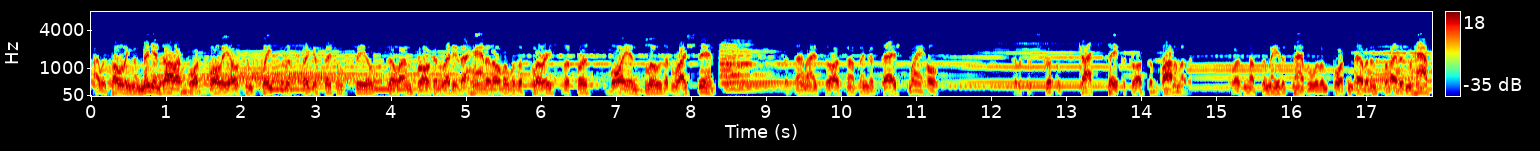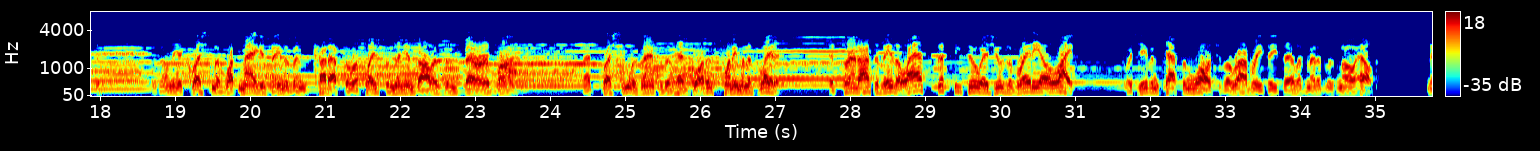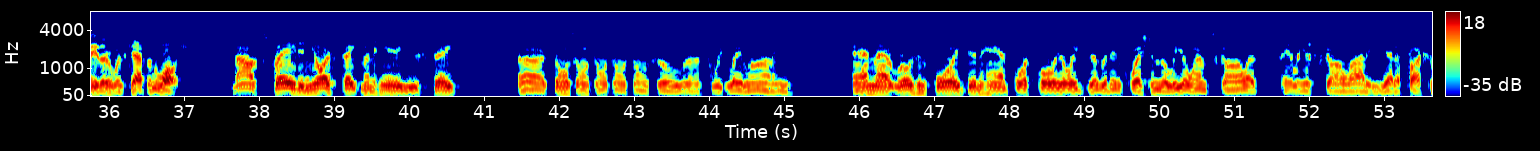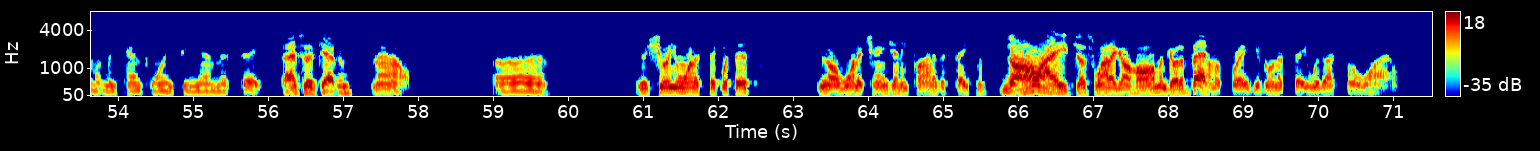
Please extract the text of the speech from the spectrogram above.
I was holding the million dollar portfolio, complete with its big official seal still unbroken, ready to hand it over with a flourish to the first boy in blue that rushed in. But then I saw something that dashed my hopes. There was a strip of scotch tape across the bottom of it. It wasn't up to me to tamper with important evidence, but I didn't have to. It was only a question of what magazine had been cut up to replace the million dollars in bearer bonds. That question was answered at headquarters 20 minutes later. It turned out to be the last 52 issues of Radio Life, which even Captain Walsh of the robbery detail admitted was no help. Neither was Captain Walsh. Now, Spade, in your statement here, you state, uh, so and so and so and so and so and so, uh, Sweet Leilani, and that Rosenfoy did hand portfolio exhibit in question to Leo M. Scarlett, alias Scarlatti, at approximately 10:20 p.m. this day. That's it, Captain. Now, uh, you sure you want to stick with this? You don't want to change any part of the statement? No, I just want to go home and go to bed. I'm afraid you're going to stay with us for a while.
